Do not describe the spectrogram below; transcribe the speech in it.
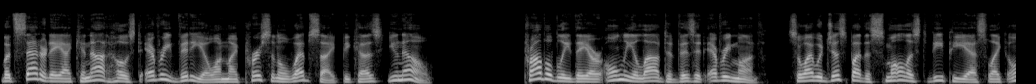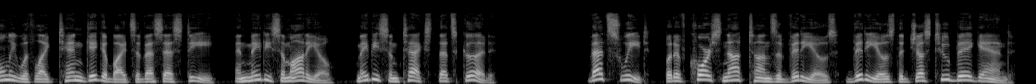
But Saturday I cannot host every video on my personal website because, you know, probably they are only allowed to visit every month, so I would just buy the smallest VPS like only with like 10 gigabytes of SSD, and maybe some audio, maybe some text that's good. That's sweet, but of course not tons of videos, videos that just too big and.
